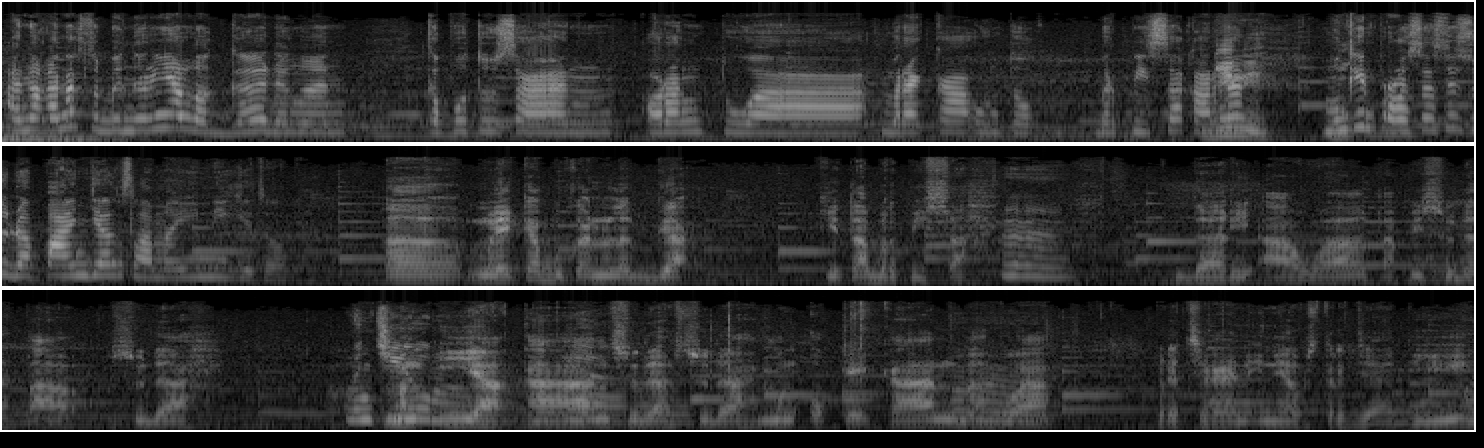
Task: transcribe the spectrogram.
Anak-anak sebenarnya lega dengan keputusan orang tua mereka untuk berpisah karena Gini, mungkin prosesnya sudah panjang selama ini gitu. Eh, mereka bukan lega kita berpisah Mm-mm. dari awal tapi sudah tahu sudah Mencium. mengiyakan, Iya. sudah sudah mengokekan bahwa perceraian ini harus terjadi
